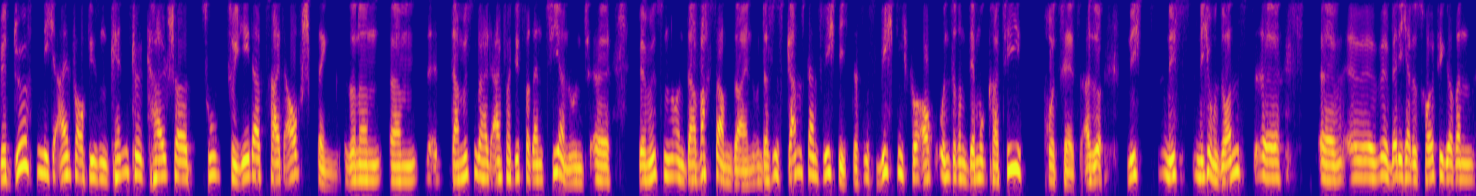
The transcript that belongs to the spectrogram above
wir dürfen nicht einfach auf diesen Cancel-Culture-Zug zu jeder Zeit aufspringen, sondern ähm, da müssen wir halt einfach differenzieren und äh, wir müssen und da wachsam sein. Und das ist ganz, ganz wichtig. Das ist wichtig für auch unseren Demokratieprozess. Also nichts, nichts, nicht umsonst äh, werde ich ja des häufigeren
